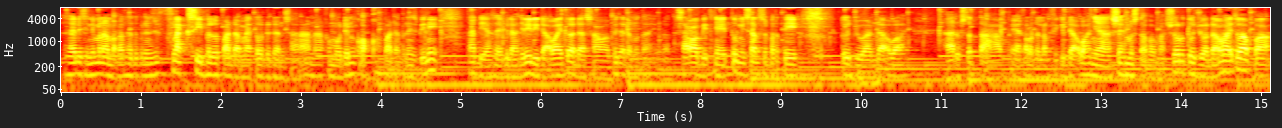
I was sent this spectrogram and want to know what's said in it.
saya di sini menambahkan satu prinsip fleksibel pada metode dan sarana kemudian kokoh pada prinsip ini. Tadi yang saya bilang jadi di dakwah itu ada sawabit ada mutahirat sawabitnya itu misal seperti tujuan dakwah harus tetap ya. Kalau dalam fikih dakwahnya Syekh Mustafa Masyur tujuan dakwah itu apa?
